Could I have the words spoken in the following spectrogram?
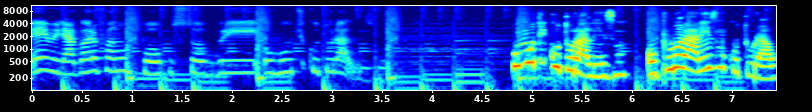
Emily, agora fala um pouco sobre o multiculturalismo. O multiculturalismo, ou pluralismo cultural,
